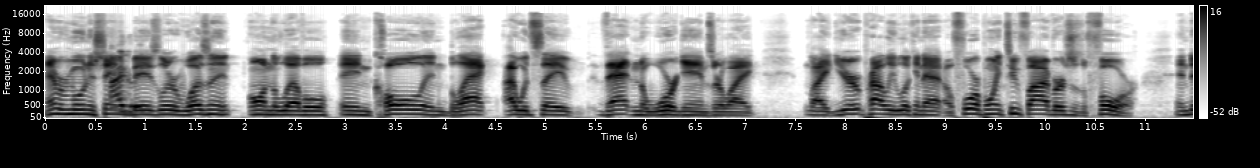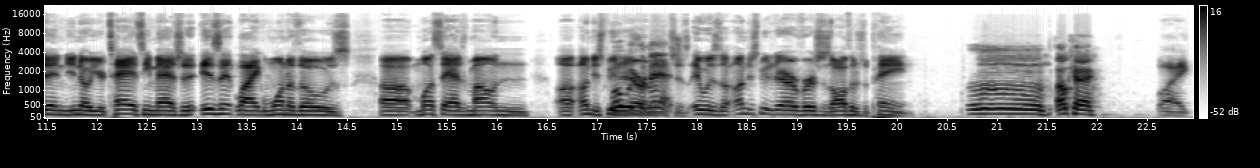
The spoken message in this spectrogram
Ember Moon and Shayna Baszler wasn't on the level. And Cole and Black, I would say that and the War Games are like like you're probably looking at a 4.25 versus a 4 and then you know your tag team match isn't like one of those uh, Mustache Mountain uh, Undisputed Era matches. It was the Undisputed Era versus Authors of Pain. Mm, okay. Like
